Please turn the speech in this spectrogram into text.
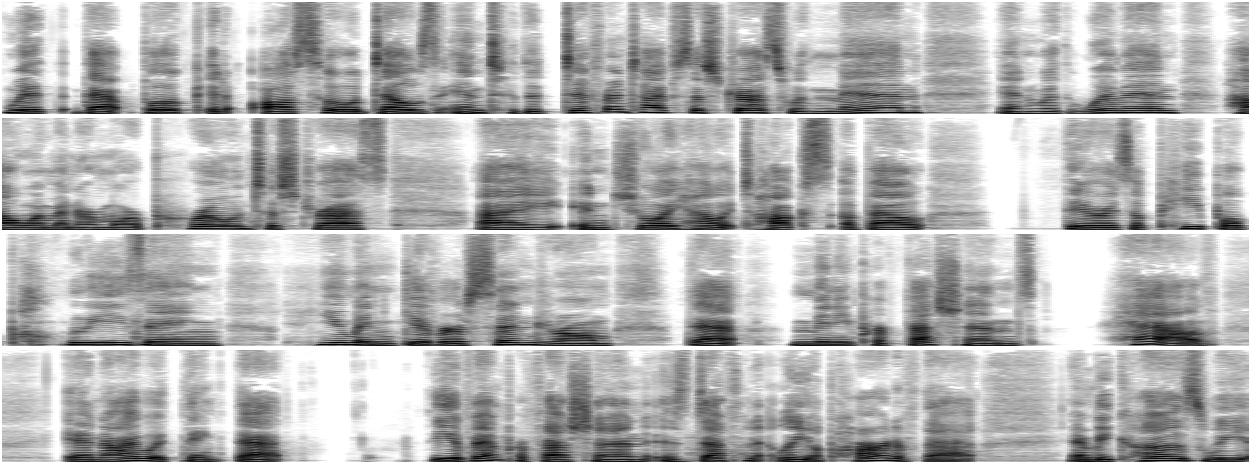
with that book. It also delves into the different types of stress with men and with women, how women are more prone to stress. I enjoy how it talks about there is a people pleasing human giver syndrome that many professions have. And I would think that the event profession is definitely a part of that. And because we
